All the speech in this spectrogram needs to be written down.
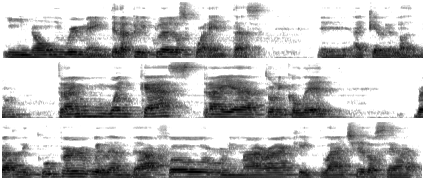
y no un remake de la película de los 40. Eh, hay que verla, ¿no? Trae un buen cast, trae a Tony Collette, Bradley Cooper, William Dafoe, Rooney Mara, Kate Blanchett, o sea,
